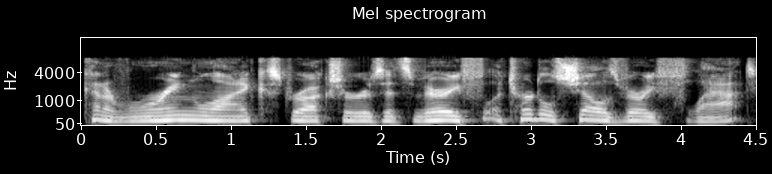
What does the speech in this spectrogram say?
kind of ring-like structures. It's very a turtle shell is very flat,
